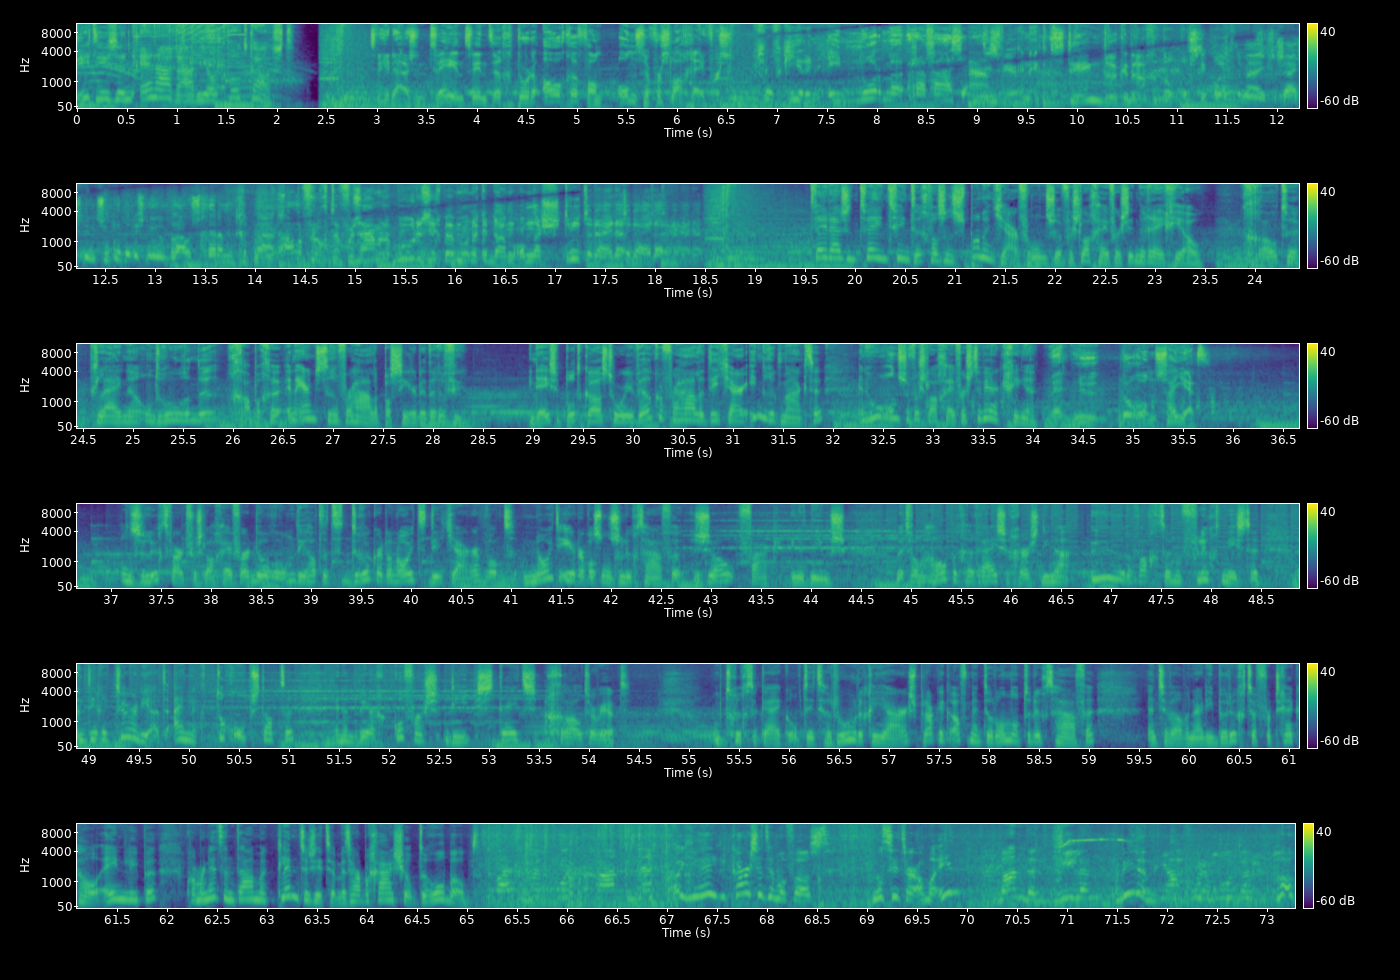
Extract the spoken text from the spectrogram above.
Dit is een NH Radio podcast. 2022 door de ogen van onze verslaggevers. trof ik hier een enorme ravage aan. Het is weer een extreem drukke dag op Schiphol. Achter mij zijn ze nu aan het zoeken. Er is nu een blauw scherm geplaatst. Alle vrochten verzamelen boeren zich bij Monnikendam om naar Stroet te rijden. 2022 was een spannend jaar voor onze verslaggevers in de regio. Grote, kleine, ontroerende, grappige en ernstige verhalen passeerden de revue. In deze podcast hoor je welke verhalen dit jaar indruk maakten en hoe onze verslaggevers te werk gingen. Met nu Doron Sayed. Onze luchtvaartverslaggever Doron die had het drukker dan ooit dit jaar, want nooit eerder was onze luchthaven zo vaak in het nieuws. Met wanhopige reizigers die na uren wachten hun vlucht misten, een directeur die uiteindelijk toch opstapte en een berg koffers die steeds groter werd. Om terug te kijken op dit roerige jaar sprak ik af met Doron op de luchthaven. En terwijl we naar die beruchte vertrekhal 1 liepen, kwam er net een dame klem te zitten met haar bagage op de? Nee. Oh jee, die kar zit helemaal vast. Wat zit er allemaal in? Banden, wielen. Wielen. Ja, voor een motor. Oh.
